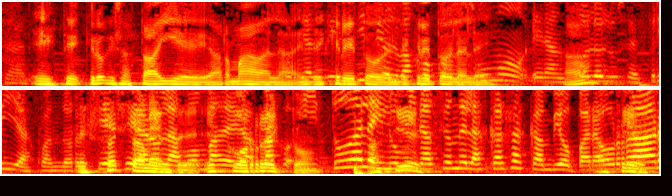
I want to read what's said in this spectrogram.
Claro. Este, creo que ya está ahí eh, armada la- el decreto, el bajo decreto de la ley. consumo eran ¿Ah? solo luces frías cuando recién llegaron las bombas es de gas correcto. bajo y toda la Así iluminación es. de las casas cambió para Así ahorrar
